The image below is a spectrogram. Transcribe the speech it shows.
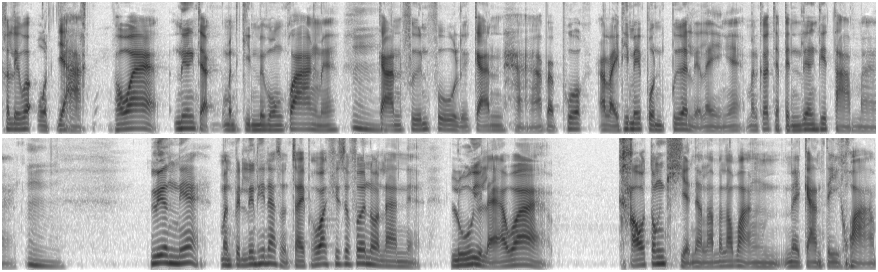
เขาเรียกว่าอดอยาก เพราะว่าเนื่องจากมันกินไปวงกว้างนะอืมการฟื้นฟูหรือการหาแบบพวกอะไรที่ไม่ปนเปื้อนหรืออะไรอย่างเงี้ยมันก็จะเป็นเรื่องที่ตามมาอืมเรื่องเนี้ยมันเป็นเรื่องที่น่าสนใจเพราะว่าคริสโตเฟอร์โนแลนเนี่ย รู้อยู่แล้วว่าเขาต้องเขียนอย่างระมัดระวังในการตีความ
